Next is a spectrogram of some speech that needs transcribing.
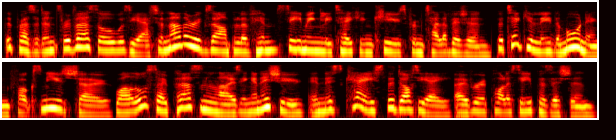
The president's reversal was yet another example of him seemingly taking cues from television, particularly the morning Fox News show, while also personalizing an issue, in this case the dossier, over a policy position.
